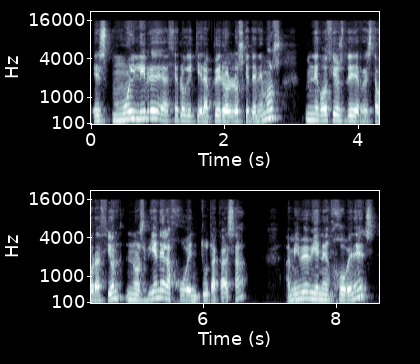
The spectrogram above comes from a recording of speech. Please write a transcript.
Es muy libre de hacer lo que quiera, pero los que tenemos negocios de restauración, nos viene la juventud a casa a mí me vienen jóvenes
